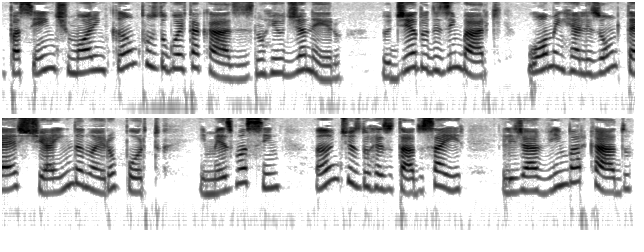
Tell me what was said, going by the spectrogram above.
o paciente mora em Campos do Goitacazes, no Rio de Janeiro. No dia do desembarque, o homem realizou um teste ainda no aeroporto e, mesmo assim, antes do resultado sair, ele já havia embarcado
